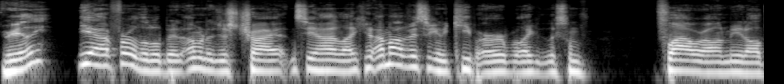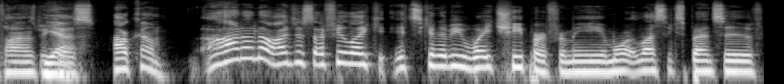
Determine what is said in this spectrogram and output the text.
Really? Yeah, for a little bit. I'm gonna just try it and see how I like it. I'm obviously gonna keep herb like some flour on me at all times because How come? I don't know. I just I feel like it's gonna be way cheaper for me, more less expensive.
